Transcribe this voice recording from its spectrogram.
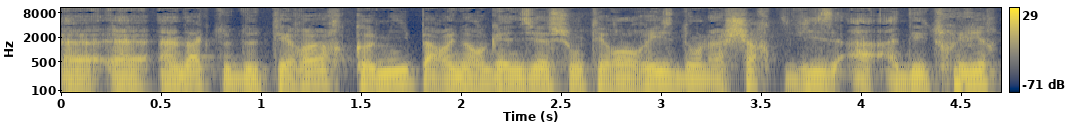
un acte de terreur commis par une organisation terroriste dont la charte vise à, détruire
